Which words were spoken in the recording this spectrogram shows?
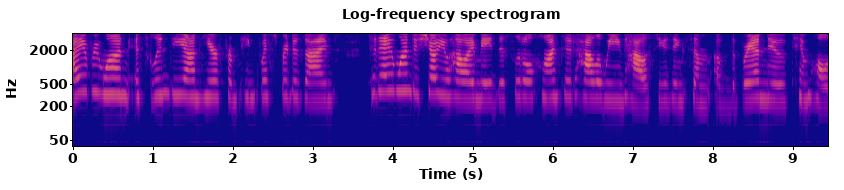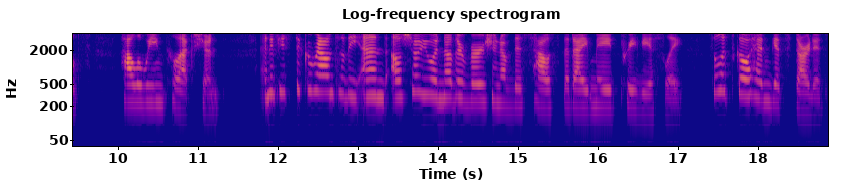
Hi everyone, it's Lynn Dion here from Pink Whisper Designs. Today I wanted to show you how I made this little haunted Halloween house using some of the brand new Tim Holtz Halloween collection. And if you stick around till the end, I'll show you another version of this house that I made previously. So let's go ahead and get started.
